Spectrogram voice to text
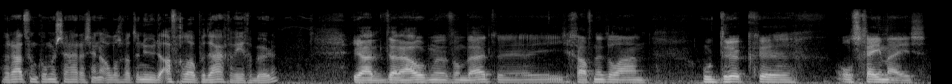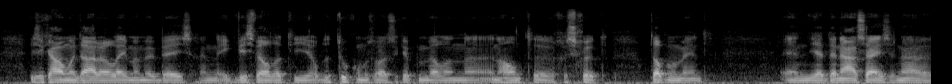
de Raad van Commissarissen... en alles wat er nu de afgelopen dagen weer gebeurde? Ja, daar hou ik me van buiten. Je gaf net al aan hoe druk uh, ons schema is. Dus ik hou me daar alleen maar mee bezig. En ik wist wel dat hij op de toekomst was. Ik heb hem wel een, een hand uh, geschud op dat moment. En ja, daarna zijn ze naar uh,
